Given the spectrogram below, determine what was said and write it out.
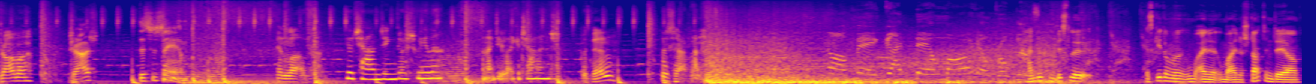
drama. Josh, this is Sam. And love. You're challenging, Josh Wheeler, and I do like a challenge. But then, this happened. Oh man, goddamn, Marvel Handelt ein bisschen. Es geht um, um, eine, um eine Stadt, in der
